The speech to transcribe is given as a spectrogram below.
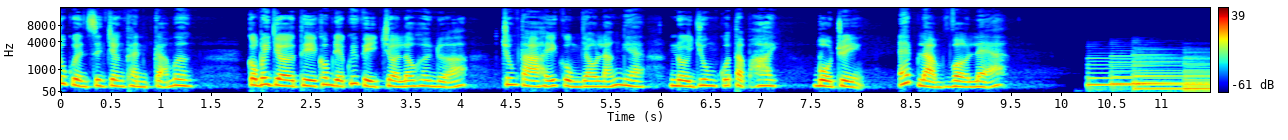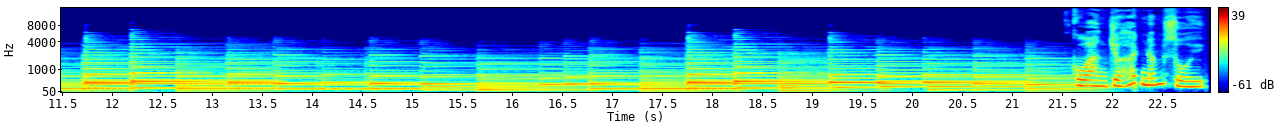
Tú Quỳnh xin chân thành cảm ơn. Còn bây giờ thì không để quý vị chờ lâu hơn nữa, chúng ta hãy cùng nhau lắng nghe nội dung của tập 2, bộ truyện Ép làm vợ lẽ. Cô ăn cho hết nấm xôi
